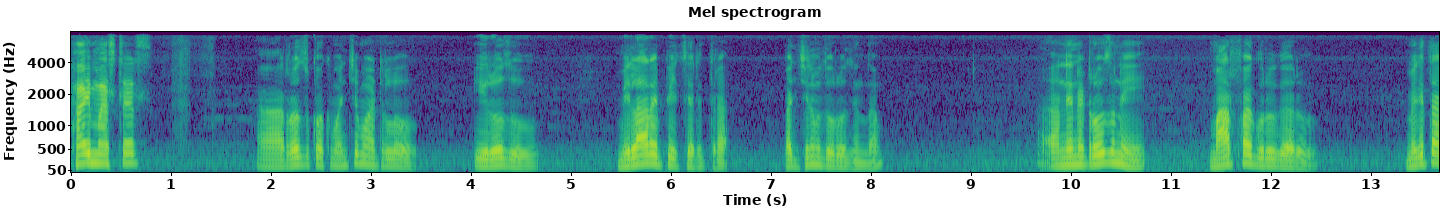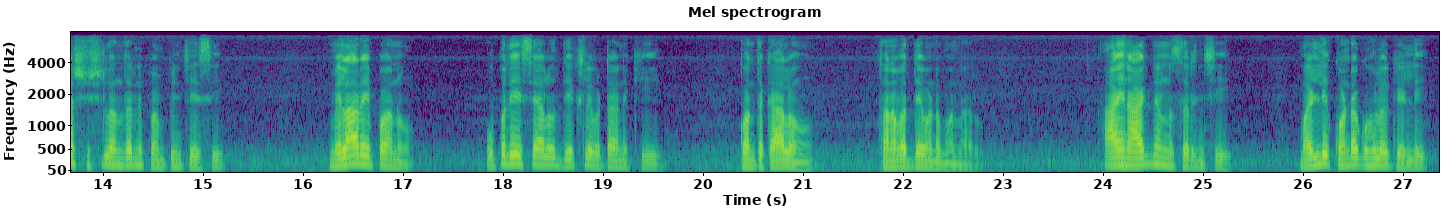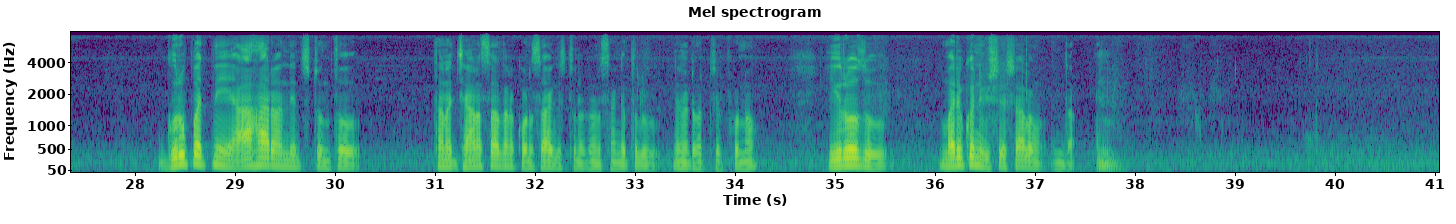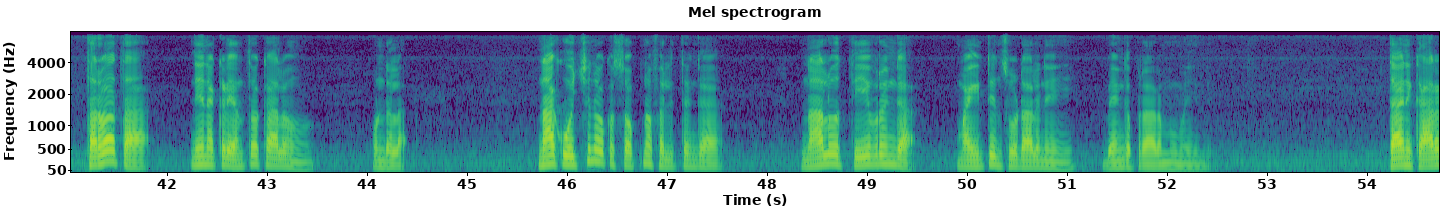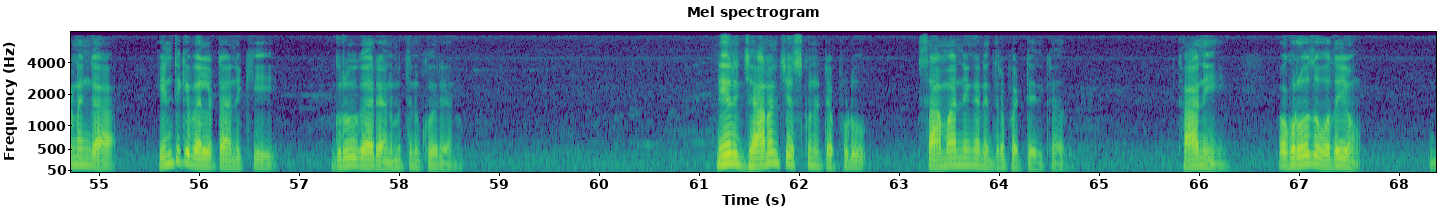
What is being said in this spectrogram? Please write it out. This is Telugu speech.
హాయ్ మాస్టర్స్ ఆ, రోజుకు ఒక మంచి మాటలో ఈరోజు మిలారెప్పే చరిత్ర పద్దెనిమిదో రోజు ఇందాం నిన్నటి రోజుని మార్ఫా గురువు గారు మిగతా శిష్యులందరినీ పంపించేసి మిలారైపాను ఉపదేశాలు దీక్షలు ఇవ్వటానికి కొంతకాలం తన వద్దే ఉండమన్నారు. ఆయన ఆజ్ఞ అనుసరించి మళ్ళీ కొండ గుహలోకి వెళ్ళి గురుపత్ని ఆహారం అందించడంతో తన ధ్యాన సాధన కొనసాగిస్తున్నటువంటి సంగతులు నిన్నటి వరకు చెప్పుకున్నాం. ఈరోజు మరికొన్ని విశేషాలు ఇందాం తర్వాత నేను అక్కడ ఎంతో కాలం ఉండల. నాకు వచ్చిన ఒక స్వప్న ఫలితంగా నాలో తీవ్రంగా మా ఇంటిని చూడాలని బెంగ ప్రారంభమైంది. దాని కారణంగా ఇంటికి వెళ్ళటానికి గురువుగారి అనుమతిని కోరాను. నేను ధ్యానం చేసుకునేటప్పుడు సామాన్యంగా నిద్ర పట్టేది కాదు. కానీ ఒకరోజు ఉదయం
